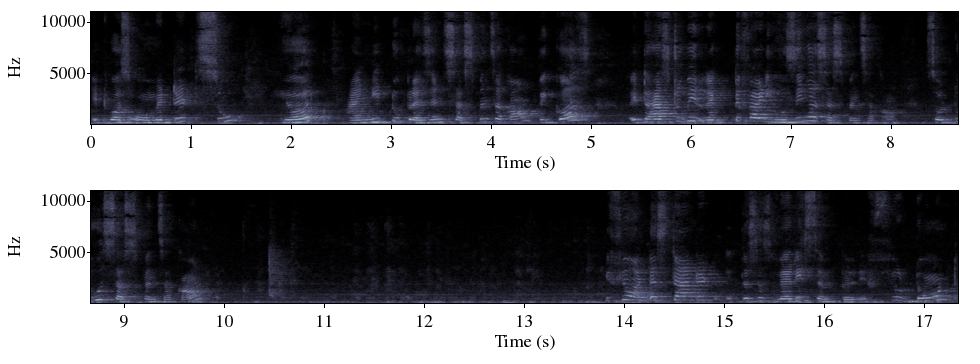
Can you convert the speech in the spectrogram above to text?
it was omitted. So here I need to present suspense account because it has to be rectified using a suspense account. So do suspense account. if you understand it this is very simple if you don't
